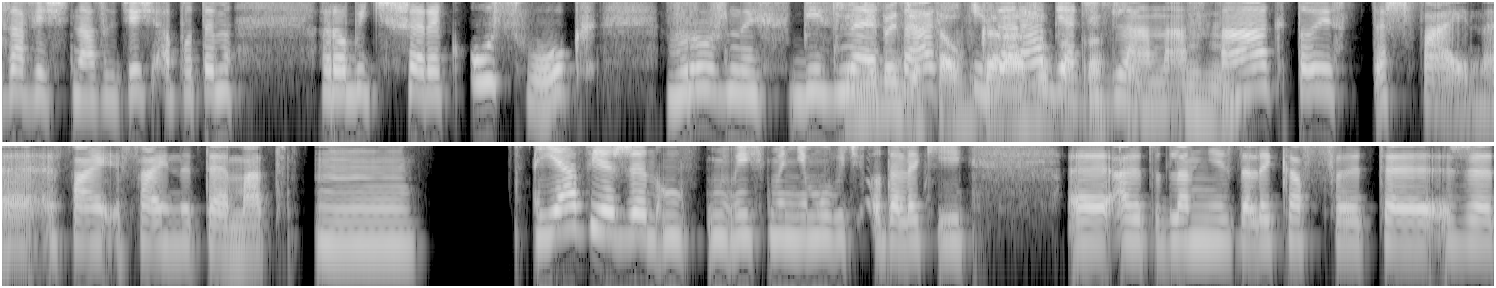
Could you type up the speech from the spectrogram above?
zawieść nas gdzieś, a potem robić szereg usług w różnych biznesach i zarabiać dla nas, mhm. tak? To jest też fajne, faj, fajny temat. Mm. Ja wierzę, no, mieliśmy nie mówić o dalekiej, e, ale to dla mnie jest daleka, w te, że,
